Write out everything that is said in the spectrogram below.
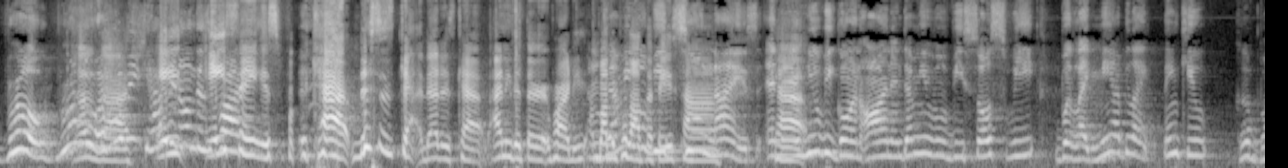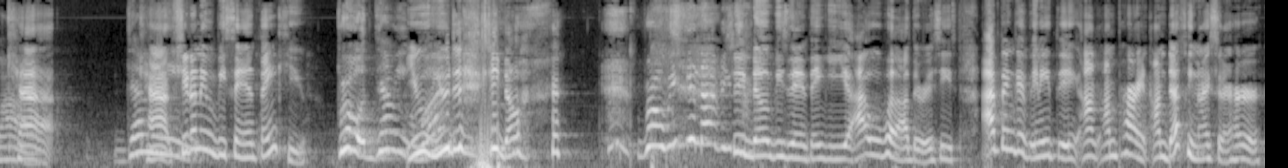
bro, bro. Oh gosh, capping on this pod? Saint is f- cap. This is cap. That is cap. I need a third party. I'm about Demi to pull out will the be FaceTime. too nice, and Cap. then he'll be going on, and Demi will be so sweet. But like me, I'd be like, "Thank you," Goodbye. Cap. Demi. Cap. She don't even be saying thank you. Bro, Demi, You what? you did she don't Bro, we cannot be. she don't be saying thank you. Yeah, I will pull out the receipts. I think if anything, I'm I'm probably I'm definitely nicer than her.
